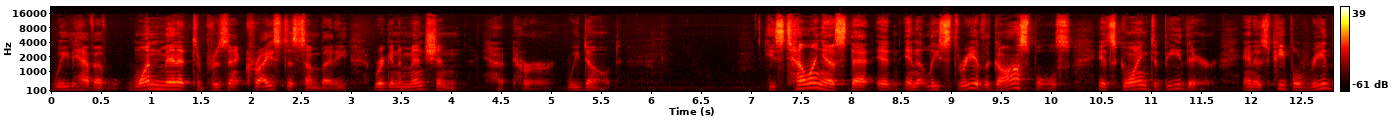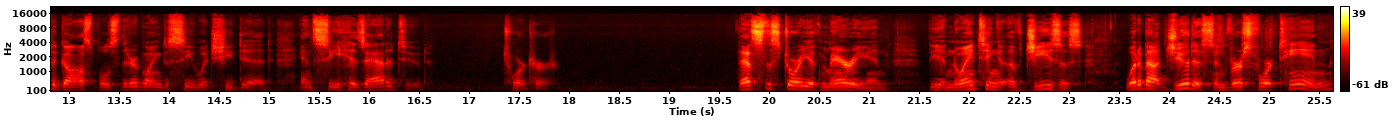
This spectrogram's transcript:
we have a one minute to present Christ to somebody, we're going to mention her. We don't. He's telling us that in, in, at least three of the Gospels, it's going to be there. And as people read the Gospels, they're going to see what she did and see his attitude toward her. That's the story of Mary and the anointing of Jesus. What about Judas in verse 14?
